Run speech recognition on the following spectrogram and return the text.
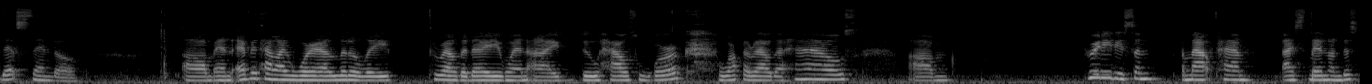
that sandal. Um, and every time I wear literally throughout the day when I do housework, walk around the house, um, pretty decent amount of time I spend on this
